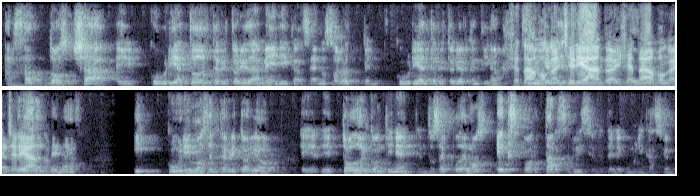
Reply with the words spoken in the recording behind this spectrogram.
ARSAT 2 ya eh, cubría todo el territorio de América, o sea, no solo cubría el territorio argentino. Ya estábamos canchereando, ahí ya estábamos canchereando. Y cubrimos el territorio eh, de todo el continente. Entonces podemos exportar servicios de telecomunicación.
